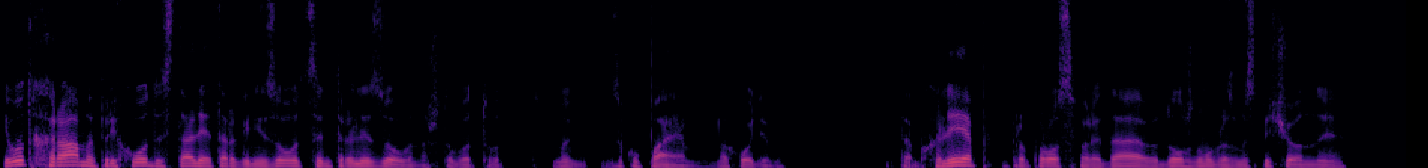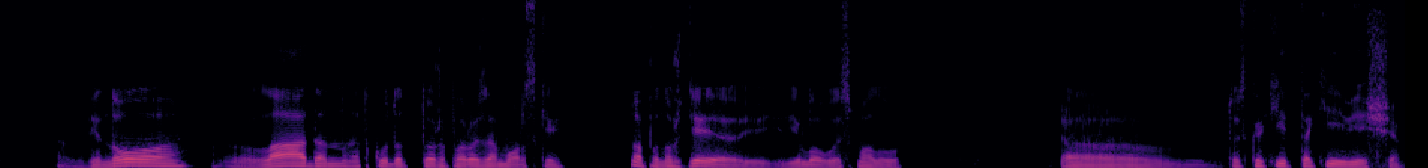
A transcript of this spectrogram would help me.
И вот храмы, приходы стали это организовывать централизованно, что вот, вот мы закупаем, находим там хлеб, просфоры, да, должным образом испеченные, вино, ладан, откуда-то тоже порой заморский, ну, а по нужде еловую смолу. Э, то есть какие-то такие вещи.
